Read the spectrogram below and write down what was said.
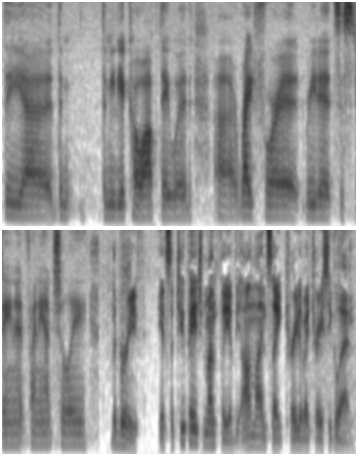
the, uh, the, the media co-op. They would uh, write for it, read it, sustain it financially. The Brief. It's the two page monthly of the online site created by Tracy Glenn.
